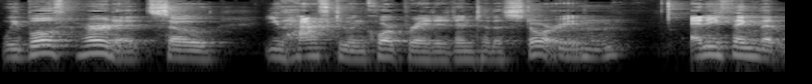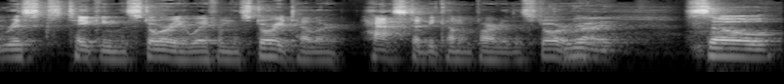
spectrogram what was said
we both heard it so you have to incorporate it into the story anything that risks taking the story away from the storyteller has to become a part of the story Right. so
